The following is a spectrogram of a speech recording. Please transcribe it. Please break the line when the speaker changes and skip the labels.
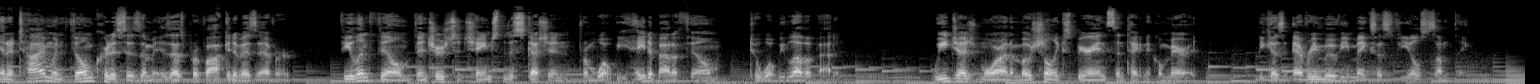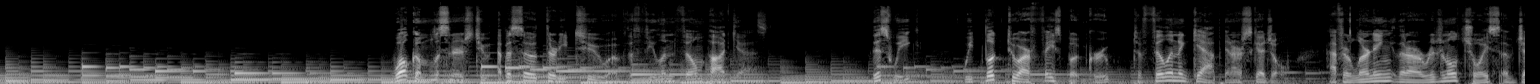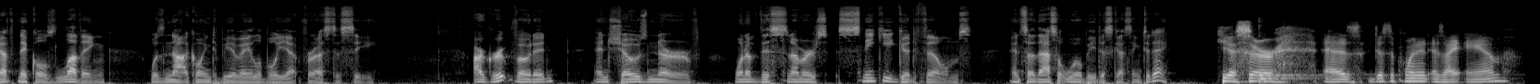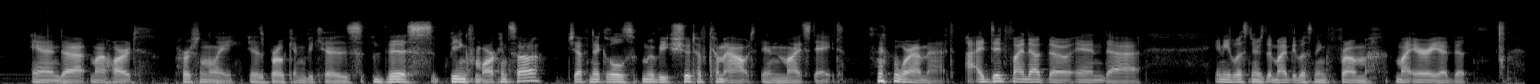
In a time when film criticism is as provocative as ever, Feelin' Film ventures to change the discussion from what we hate about a film to what we love about it. We judge more on emotional experience than technical merit, because every movie makes us feel something.
Welcome, listeners, to episode 32 of the Feelin' Film Podcast. This week, we look to our Facebook group to fill in a gap in our schedule after learning that our original choice of Jeff Nichols' Loving was not going to be available yet for us to see. Our group voted and chose Nerve, one of this summer's sneaky good films, and so that's what we'll be discussing today.
Yes, sir. As disappointed as I am, and uh, my heart personally is broken because this, being from Arkansas, Jeff Nichols' movie should have come out in my state where I'm at. I did find out though, and uh, any listeners that might be listening from my area that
